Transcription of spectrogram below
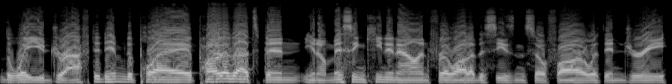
the way you drafted him to play. Part of that's been, you know, missing Keenan Allen for a lot of the season so far with injury.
